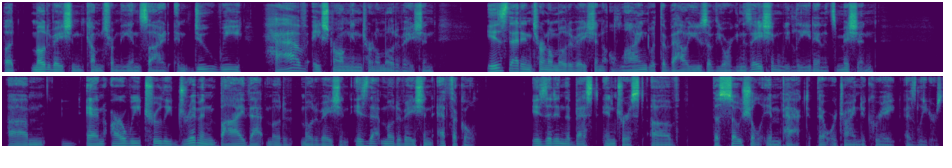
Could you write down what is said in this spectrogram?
but motivation comes from the inside. And do we have a strong internal motivation? is that internal motivation aligned with the values of the organization we lead and its mission? Um, and are we truly driven by that motiv- motivation? Is that motivation ethical? Is it in the best interest of the social impact that we're trying to create as leaders?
